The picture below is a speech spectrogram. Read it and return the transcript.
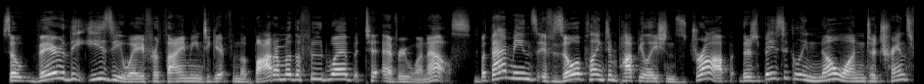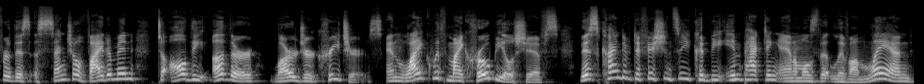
So they're the easy way for thiamine to get from the bottom of the food web to everyone else. But that means if zooplankton populations drop, there's basically no one to transfer this essential vitamin to all the other larger creatures. And like with microbial shifts, this kind of deficiency could be impacting animals that live on land,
